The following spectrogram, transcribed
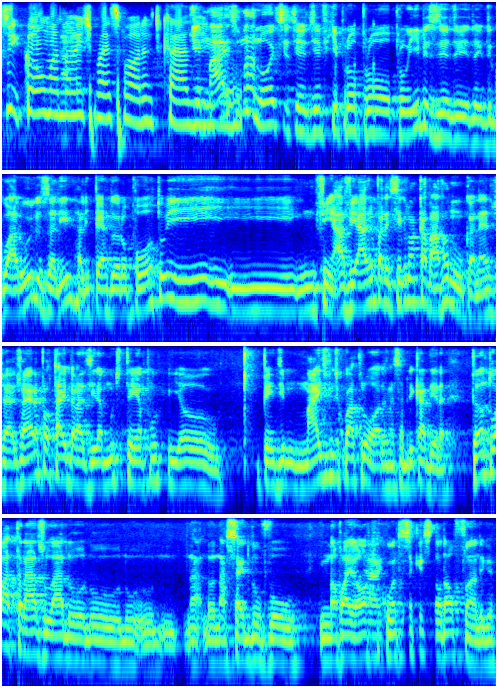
Ficou uma noite mais fora de casa. E mais uma noite, eu tive que ir pro, pro, pro Ibis de, de, de, Guarulhos ali, ali perto do aeroporto e, e, enfim, a viagem parecia que não acabava nunca, né? Já, já era para eu estar em Brasília há muito tempo e eu perdi mais de 24 horas nessa brincadeira. Tanto o atraso lá no, no, no na, na, saída do voo em Nova York, ah. quanto essa questão da alfândega.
